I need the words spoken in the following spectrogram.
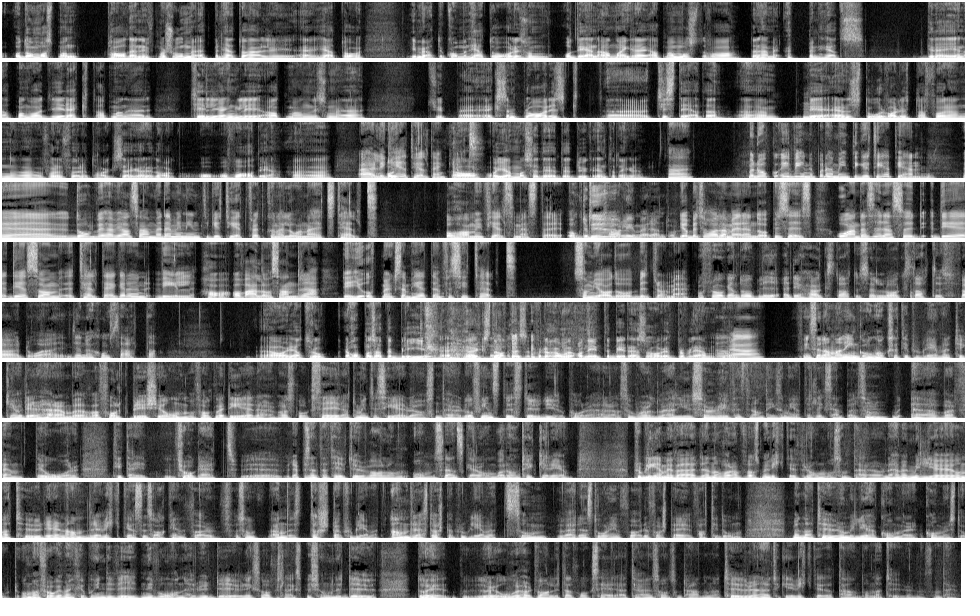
och då måste man ta den informationen med öppenhet och ärlig, ärlighet och imötekommenhet. Då, och, liksom, och det är en annan grej att man måste vara den här med öppenhetsgrejen, att man var direkt, att man är tillgänglig, att man liksom är typ exemplariskt uh, till stede. Uh, Mm. Det är en stor valuta för en, för en företagsägare idag att vara det. Ärlighet och, helt enkelt. Ja, och gömma sig det, det duger inte längre. Nej. Men då är vi inne på det här med integritet igen. Mm. då behöver jag alltså använda min integritet för att kunna låna ett tält och ha min fjällsemester. Och du, du betalar ju med den då. Jag betalar ja. med den då, precis. Å andra sidan så det, det som tältägaren vill ha av alla oss andra, det är ju uppmärksamheten för sitt tält. Som jag då bidrar med. Och frågan då blir, är det hög status eller låg status för då generation Z? Ja, jag, tror, jag hoppas att det blir hög status. för om, om det inte blir det så har vi ett problem. Ja. Det finns en annan ingång också till problemet tycker jag och det är det här med vad folk bryr sig om, vad folk värderar, vad folk säger att de är intresserade av. sånt här. Och då finns det studier på det här. Alltså World Value Survey finns det någonting som heter till exempel som mm. var femte år tittar, frågar ett eh, representativt urval om, om svenskar om vad de tycker är problem i världen och vad, vad som är viktigt för dem och sånt där. Och det här med miljö och natur, det är den andra viktigaste saken för, för som andra största problemet. Andra största problemet som världen står inför, det första är fattigdom. Men natur och miljö kommer, kommer stort. Om man frågar människor på individnivån, hur är du? Liksom, vad för slags person är du? Då är, då är det oerhört vanligt att folk säger att jag är en sån som tar hand om naturen, jag tycker det är viktigt att ta hand om naturen och sånt där.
